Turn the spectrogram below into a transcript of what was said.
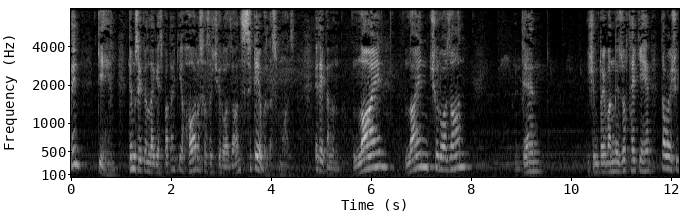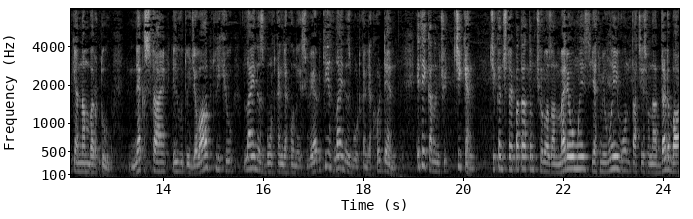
कन कहें तम सत लगे पता कि हॉर्स हसा रोजान स्टेबलस मज। इथे कन लाइन लाइन रोजान डेन यह तुम वन ज़रूरत कहें तवे क्या नंबर टू नेक्स्ट टाइम ये तुम जवाब लिखो लाइनस ब्रोट कन लिखो वेब की लाइनस ब्रोट कन लिखो डेन इथे कन चिकन चिकन तुम पता तुम रोजान मरो मज ये मे वही वोन तथ वन दड़बा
